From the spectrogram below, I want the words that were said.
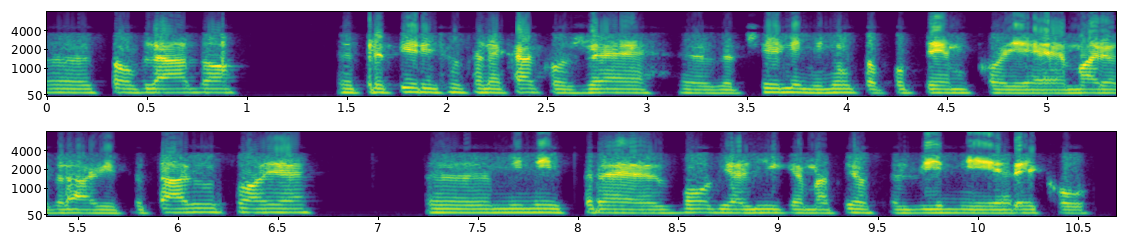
s to vlado. Prepiri so se nekako že začeli minuto potem, ko je Mario Draghi predstavil svoje ministre, vodja lige Mateo Salvini je rekel, Eh,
